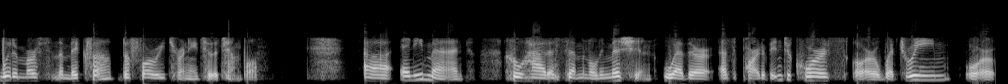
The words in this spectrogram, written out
would immerse in the mikvah before returning to the temple. Uh, any man who had a seminal emission, whether as part of intercourse or a wet dream or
